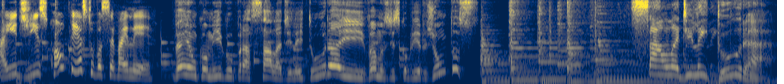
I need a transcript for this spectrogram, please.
Aí diz qual texto você vai ler. Venham comigo para a sala de leitura e vamos descobrir juntos? Sala de leitura.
